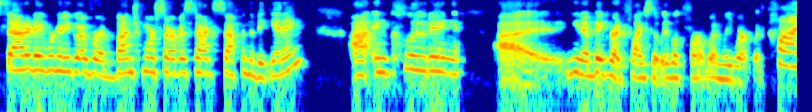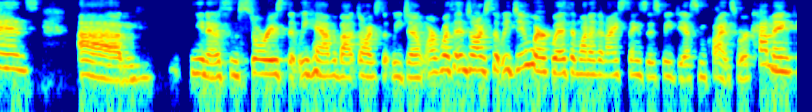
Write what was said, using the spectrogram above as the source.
Saturday, we're going to go over a bunch more service dog stuff in the beginning, uh, including uh, you know big red flags that we look for when we work with clients. Um, you know, some stories that we have about dogs that we don't work with and dogs that we do work with. And one of the nice things is we do have some clients who are coming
